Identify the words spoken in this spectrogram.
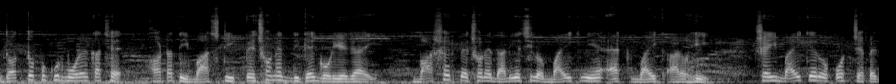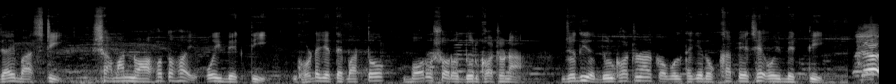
দত্তপুকুর মোড়ের কাছে হঠাৎই বাসটি পেছনের দিকে গড়িয়ে যায়। বাসের পেছনে দাঁড়িয়েছিল বাইক নিয়ে এক বাইক আরোহী। সেই বাইকের ওপর চেপে যায় বাসটি। সামান্য আহত হয় ওই ব্যক্তি। ঘটে যেতে পারত বড়সড় দুর্ঘটনা। যদিও দুর্ঘটনার কবল থেকে রক্ষা পেয়েছে ওই ব্যক্তি। হ্যাঁ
